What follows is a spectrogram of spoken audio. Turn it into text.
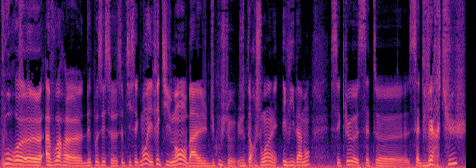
pour euh, avoir euh, déposé ce, petit segment. Et effectivement, bah, du coup, je, te rejoins évidemment. C'est que cette, euh, vertu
